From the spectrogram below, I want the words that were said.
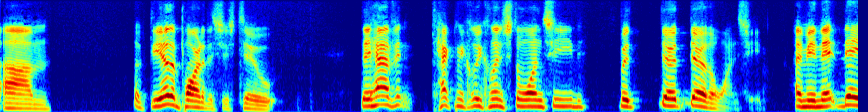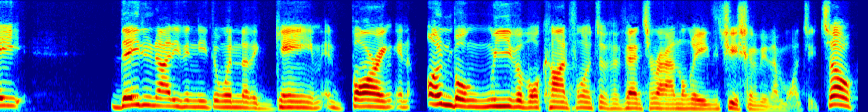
Um, look, the other part of this is too, they haven't technically clinched the one seed, but they're they're the one seed. I mean, they they they do not even need to win another game. And barring an unbelievable confluence of events around the league, the Chiefs are going to be the number one seed. So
